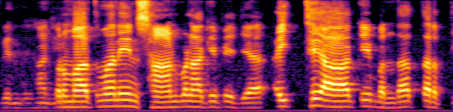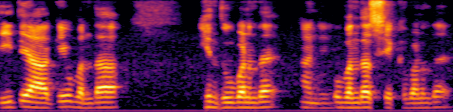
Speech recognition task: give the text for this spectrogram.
ਬਿੰਦੇ ਹਾਂਜੀ। ਪਰਮਾਤਮਾ ਨੇ ਇਨਸਾਨ ਬਣਾ ਕੇ ਭੇਜਿਆ। ਇੱਥੇ ਆ ਕੇ ਬੰਦਾ ਧਰਤੀ ਤੇ ਆ ਕੇ ਉਹ ਬੰਦਾ ਹਿੰਦੂ ਬਣਦਾ ਹਾਂਜੀ। ਉਹ ਬੰਦਾ ਸਿੱਖ ਬਣਦਾ ਹੈ,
